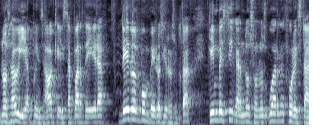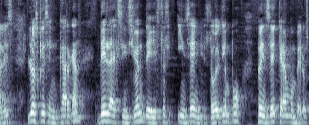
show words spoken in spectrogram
No sabía, pensaba que esta parte era de los bomberos y resulta que investigando son los guardas forestales los que se encargan de la extinción de estos incendios. Todo el tiempo pensé que eran bomberos.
